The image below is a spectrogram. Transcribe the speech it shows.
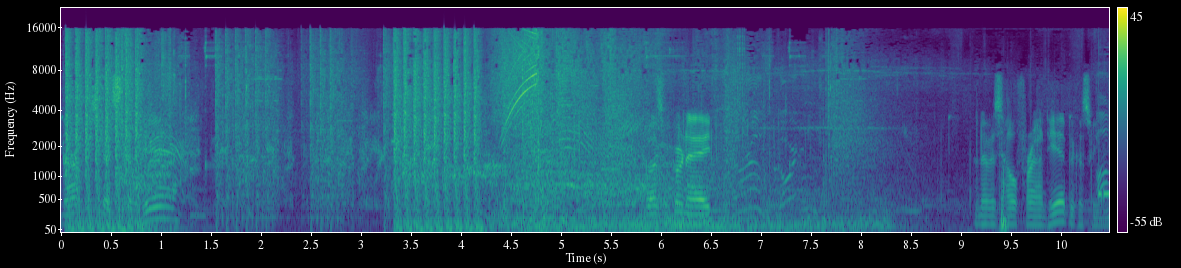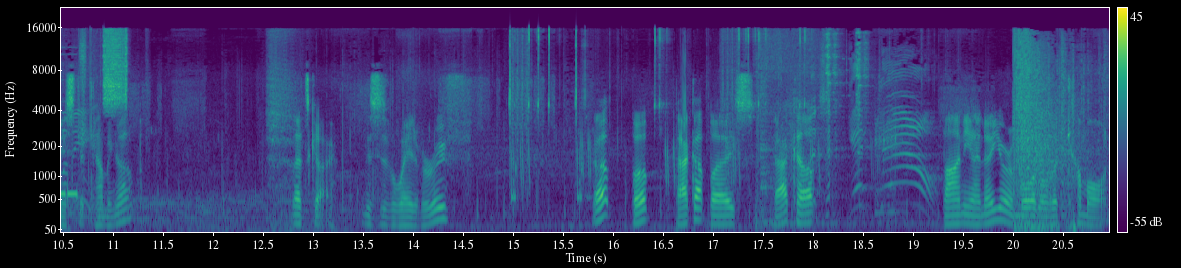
No, this guy's still here. Goes a grenade. The roof, Gordon. I know there's health around here because we missed it coming up. Let's go. This is the way to the roof. Up, up, back up, boys. Back up. Let's get down. Barney, I know you're immortal, but come on.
